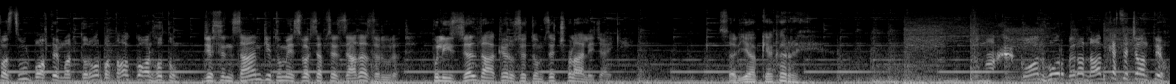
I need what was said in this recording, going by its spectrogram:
फजूल बातें मत करो और बताओ कौन हो तुम? जिस इंसान की तुम्हें इस वक्त सबसे ज़्यादा ज़रूरत है पुलिस जल्द आकर उसे तुमसे छुड़ा ले जाएगी। सर ये आप क्या कर रहे हैं? तुम आखिर कौन हो और मेरा नाम कैसे जानते हो?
